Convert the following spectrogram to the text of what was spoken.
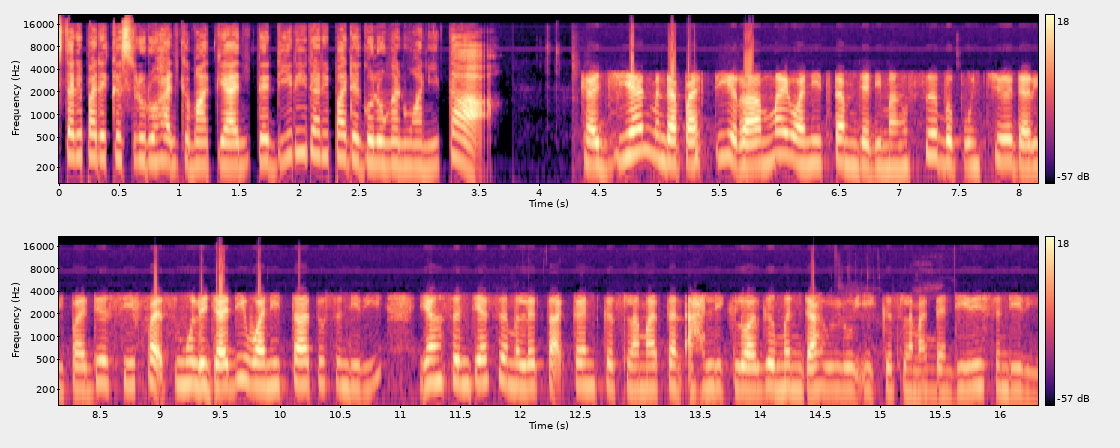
daripada keseluruhan kematian terdiri daripada golongan wanita. Kajian mendapati ramai wanita menjadi mangsa berpunca daripada sifat semula jadi wanita itu sendiri yang sentiasa meletakkan keselamatan ahli keluarga mendahului keselamatan oh. diri sendiri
